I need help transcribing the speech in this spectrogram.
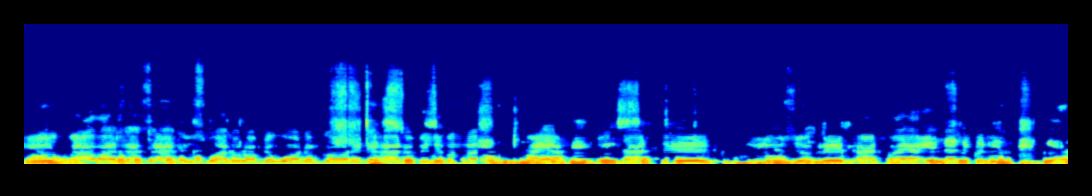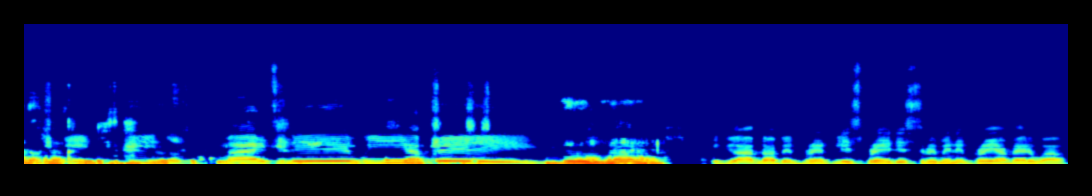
You powers assigned to swallow up the word of God in the heart of believers. I am not your candidate. Lose your grip, catch fire in the name of We are not your. Jesus' mighty name. We are praying. If you have not been praying, please pray this remaining prayer very well.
